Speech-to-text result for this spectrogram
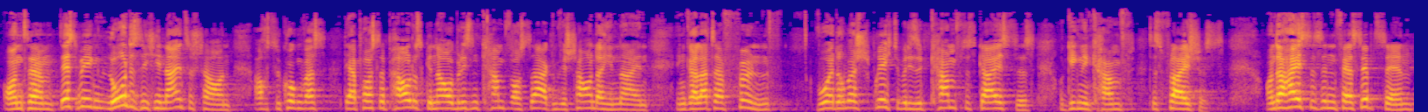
Und ähm, deswegen lohnt es sich hineinzuschauen, auch zu gucken, was der Apostel Paulus genau über diesen Kampf auch sagt. Und wir schauen da hinein in Galater 5, wo er darüber spricht, über diesen Kampf des Geistes und gegen den Kampf des Fleisches. Und da heißt es in Vers 17,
